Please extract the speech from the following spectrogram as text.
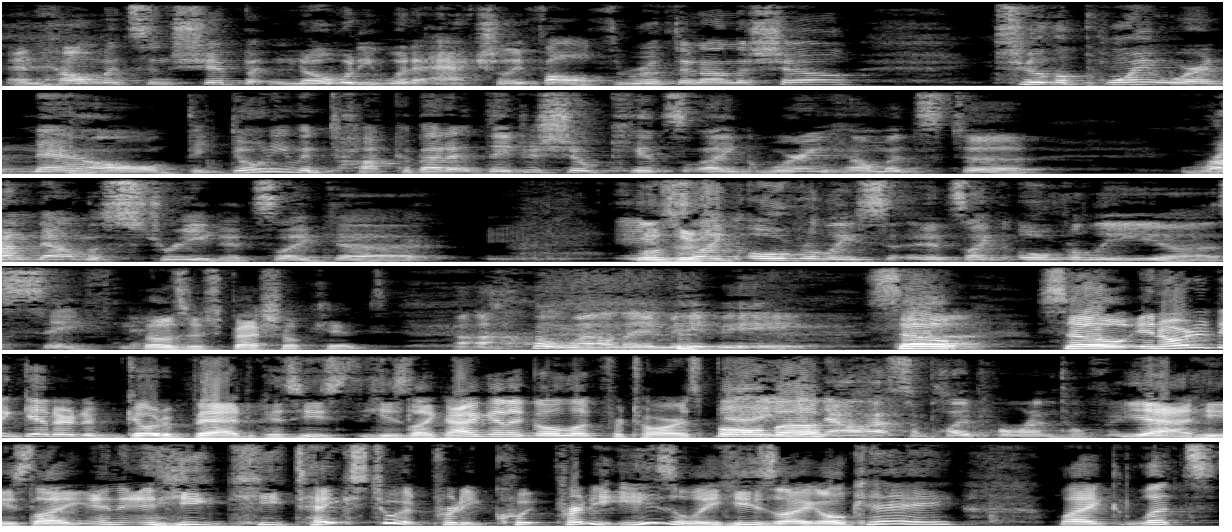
and helmets and shit, but nobody would actually follow through with it on the show. To the point where now they don't even talk about it. They just show kids like wearing helmets to run down the street. It's like uh, it's are- like overly. It's like overly uh, safe now. Those are special kids. well, they may be. So, Uh, so in order to get her to go to bed, because he's he's like, I gotta go look for Taurus Yeah, Bulba. he now has to play parental figure. Yeah, he's like, and, and he he takes to it pretty quick, pretty easily. He's like, okay, like let's.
